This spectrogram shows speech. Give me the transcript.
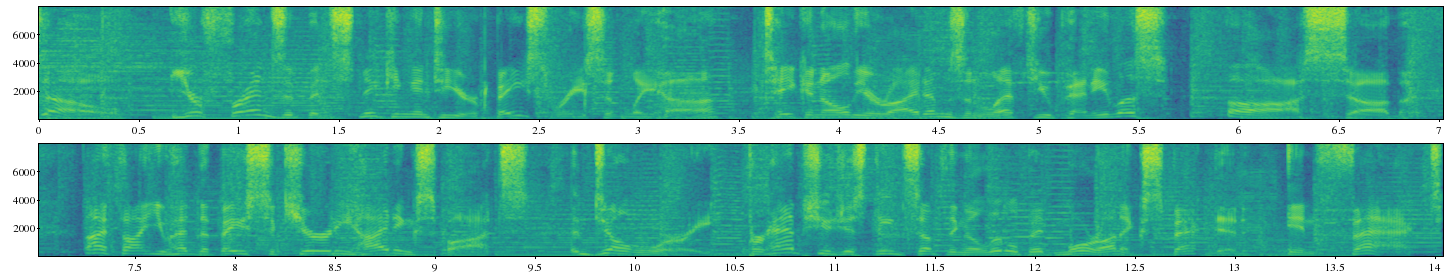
So, your friends have been sneaking into your base recently, huh? Taken all your items and left you penniless? Aw, sub. I thought you had the base security hiding spots. Don't worry, perhaps you just need something a little bit more unexpected. In fact,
